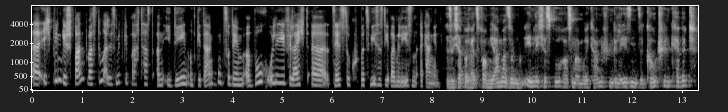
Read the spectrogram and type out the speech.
Äh, ich bin gespannt, was du alles mitgebracht hast an Ideen und Gedanken zu dem äh, Buch. Uli, vielleicht äh, erzählst du kurz, wie ist es dir beim Lesen ergangen? Also ich habe bereits vor einem Jahr mal so ein ähnliches Buch aus dem Amerikanischen gelesen, The Coaching Habit,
